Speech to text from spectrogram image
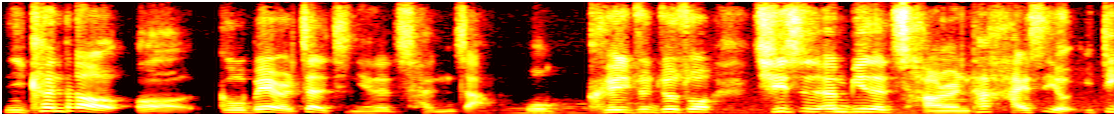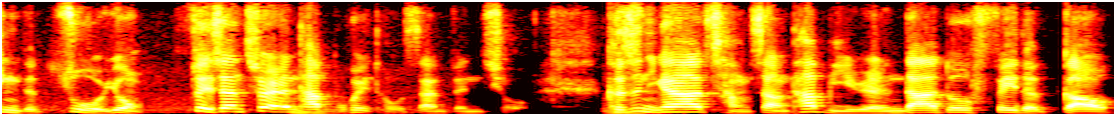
你看到呃，Gobert 这几年的成长，我可以就就说，其实 NBA 的常人他还是有一定的作用。虽然虽然他不会投三分球，可是你看他场上，他比人大家都飞得高，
